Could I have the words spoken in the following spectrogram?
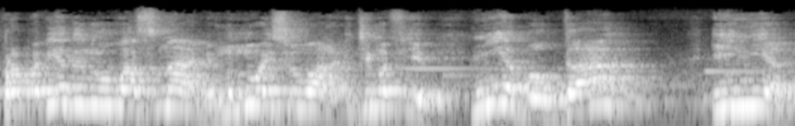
проповеданный у вас нами, мной, Силуана и Тимофеем, не был да и нет,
